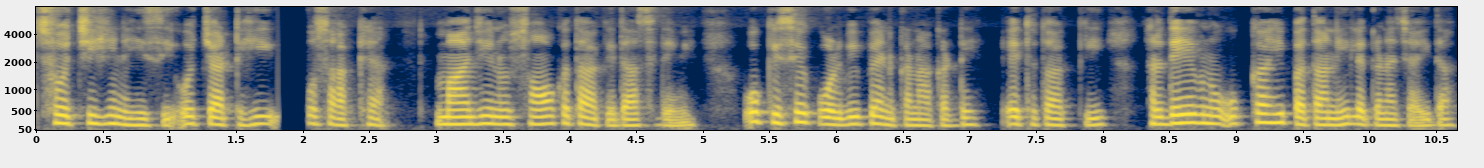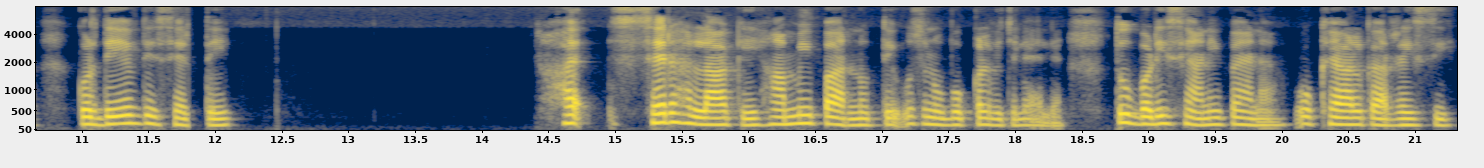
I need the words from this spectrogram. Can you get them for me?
ਸੋਚੀ ਹੀ ਨਹੀਂ ਸੀ। ਉਹ ਝੱਟ ਹੀ ਉਸ ਆਖਿਆ, ਮਾਂ ਜੀ ਨੂੰ ਸੌਂ ਘਤਾ ਕੇ ਦੱਸ ਦੇਵੀਂ। ਉਹ ਕਿਸੇ ਕੋਲ ਵੀ ਭਿਣਕ ਨਾ ਕੱਢੇ। ਇੱਥੋਂ ਤੱਕ ਕਿ ਹਰਦੇਵ ਨੂੰ ਉੱਕਾ ਹੀ ਪਤਾ ਨਹੀਂ ਲੱਗਣਾ ਚਾਹੀਦਾ। ਗੁਰਦੇਵ ਦੇ ਸਿਰ ਤੇ ਸਿਰ ਹਿਲਾ ਕੇ ਹਾਮੀ ਭਰਨ ਉੱਤੇ ਉਸ ਨੂੰ ਬੁੱਕਲ ਵਿੱਚ ਲੈ ਲਿਆ। ਤੂੰ ਬੜੀ ਸਿਆਣੀ ਭੈਣ ਹੈ ਉਹ ਖਿਆਲ ਕਰ ਰਹੀ ਸੀ।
